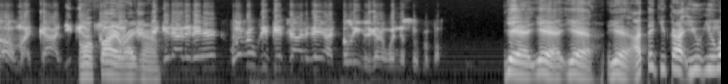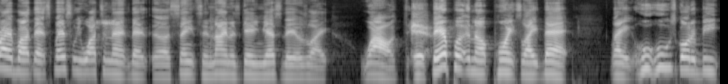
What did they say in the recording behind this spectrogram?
oh my God, you got On so fire much. right now. To get out of there whoever gets out of there, I believe is going to win the Super Bowl. Yeah, yeah, yeah, yeah. I think you got you you right about that. Especially watching that that uh, Saints and Niners game yesterday, it was like, wow, if they're putting up points like that, like who who's going to beat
